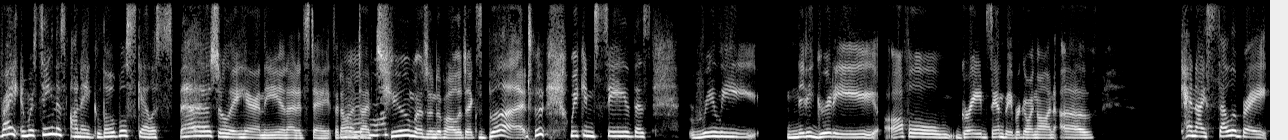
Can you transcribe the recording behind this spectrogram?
Right. And we're seeing this on a global scale, especially here in the United States. I don't want to dive mm-hmm. too much into politics, but we can see this really nitty gritty, awful grade sandpaper going on of can I celebrate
